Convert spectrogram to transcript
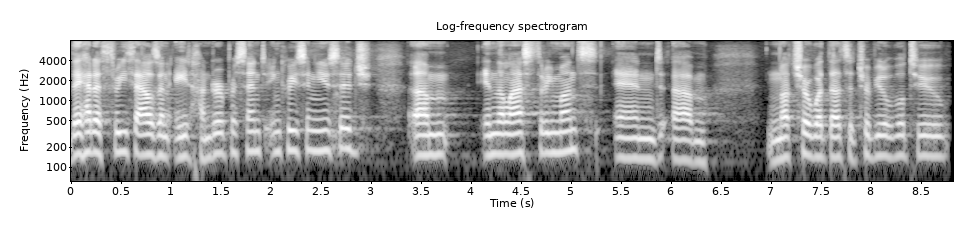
They had a 3,800% increase in usage um, in the last three months, and um, not sure what that's attributable to.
